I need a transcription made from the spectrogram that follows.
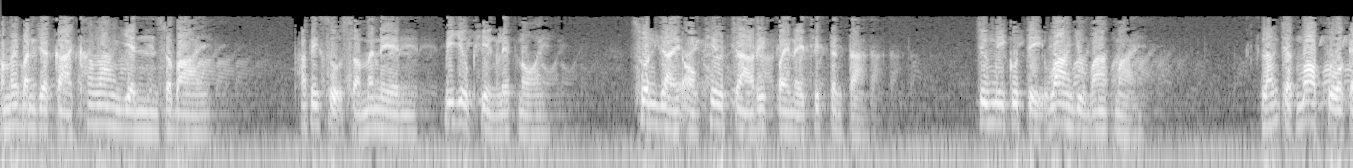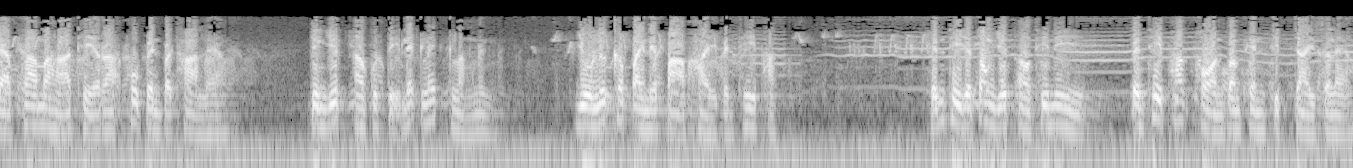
ทำให้บรรยากาศข้างล่างเย็นสบาย พระภิกษุสามเณรมีอยู่เพียงเล็กน้อย ส่วนใหญ่ออกเที่ยวจาริกไปในทิศต่างๆ จึงมีกุฏิว่างอยู่มากมาย หลังจากมอบตัวแก่พระมหาเถระผู้เป็นประธานแล้ว จึงยึดเอากุฏิเล็กๆหลังหนึ่ง อยู่ลึกเข้าไปในป่าไผ่เป็นที่พัก เห็นทีจะต้องยึดเอาที่นี่เป็นที่พักผ่อนบำเพ็ญจิตใจซะแล้ว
